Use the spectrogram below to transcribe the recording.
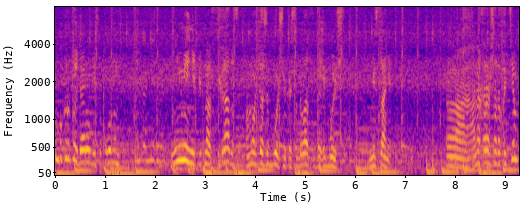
ну, по крутой дороге с уклоном не менее 15 градусов, а может даже больше, мне кажется, 20, даже больше местами. А, она хороша только тем,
